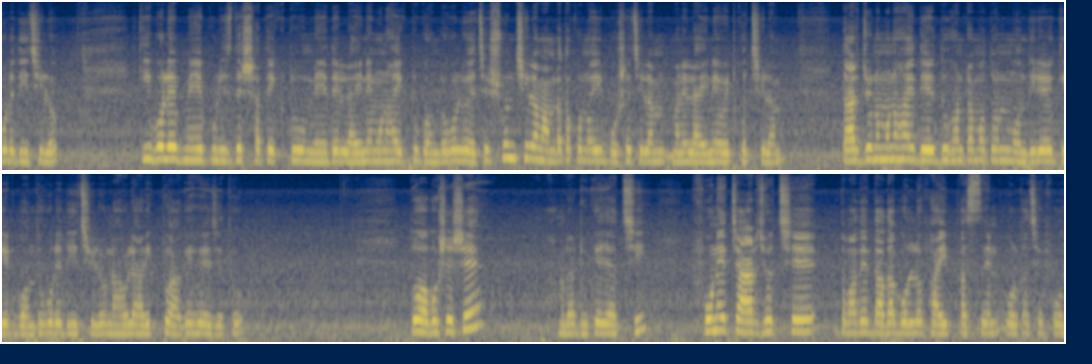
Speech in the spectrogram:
করে দিয়েছিল। কি বলে মেয়ে পুলিশদের সাথে একটু, মেয়েদের লাইনে মনে হয় একটু গন্ডগোল হয়েছে। শুনছিলাম, আমরা তখন ওই বসেছিলাম মানে লাইনে ওয়েট করছিলাম। তার জন্য মনে হয় দেড় দু ঘণ্টা মতন মন্দিরের গেট বন্ধ করে দিয়েছিল, না হলে আরেকটু আগে হয়ে যেত। তো অবশেষে আমরা ঢুকে যাচ্ছি। ফোনে চার্জ হচ্ছে তোমাদের দাদা বলল ফাইভ পার্সেন্ট ওর কাছে ফোন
